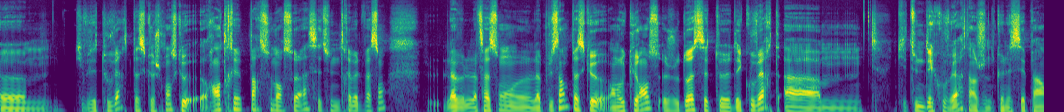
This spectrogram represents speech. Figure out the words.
euh, qui vous est ouverte parce que je pense que rentrer par ce morceau là c'est une très belle façon. La, la façon euh, la plus simple parce que en l'occurrence je dois cette découverte à hum, qui est une découverte hein, je ne connaissais pas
